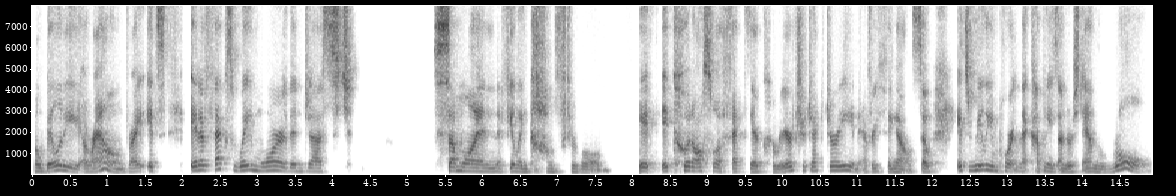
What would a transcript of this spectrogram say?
mobility around. Right? It's it affects way more than just someone feeling comfortable it it could also affect their career trajectory and everything else so it's really important that companies understand the role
